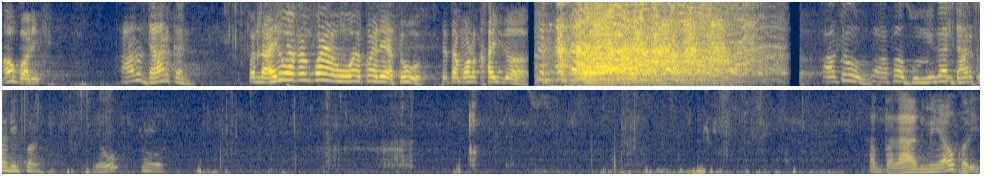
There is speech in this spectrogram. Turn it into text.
આવું કર્યું તો ધાર કરી. પણ નહીં હોય કંઈ કોઈ હોય કોઈ રહેતું તે તમને ખાઈ જ આ તો આપણા ભૂમિકા ધાર કરી પડે એવું? આ ભલા આદમી આવું કરી.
